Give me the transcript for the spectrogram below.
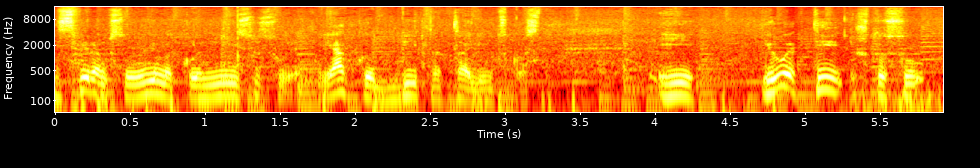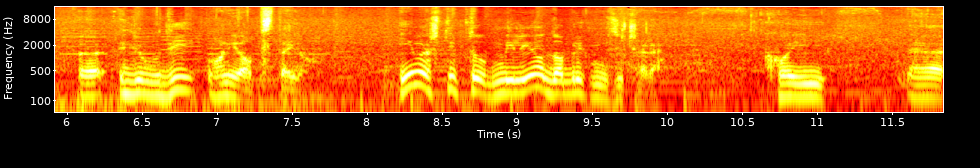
i sviram sa ljudima koji nisu sujetni. Jako je bitna ta ljudskost. I, i uvek ti što su e, ljudi, oni opstaju. Imaš ti tu milion dobrih muzičara koji e,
